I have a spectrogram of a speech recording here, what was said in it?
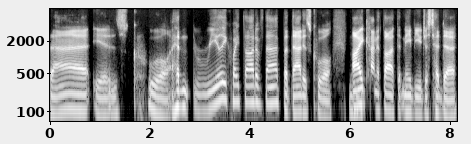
that is cool. I hadn't really quite thought of that, but that is cool. Mm-hmm. I kind of thought that maybe you just had to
